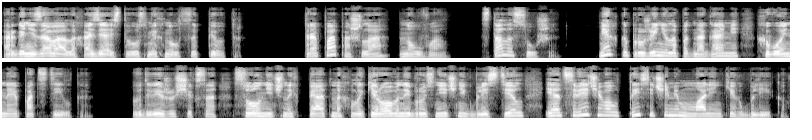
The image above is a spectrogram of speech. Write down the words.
организовала хозяйство, усмехнулся Петр. Тропа пошла на увал. Стало суше. Мягко пружинила под ногами хвойная подстилка. В движущихся солнечных пятнах лакированный брусничник блестел и отсвечивал тысячами маленьких бликов.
